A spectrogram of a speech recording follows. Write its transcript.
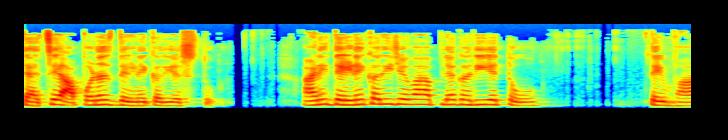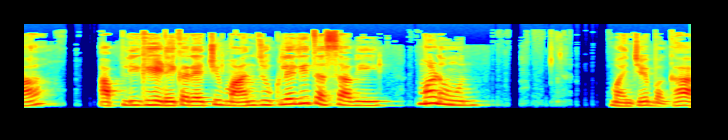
त्याचे आपणच देणेकरी असतो. आणि देणेकरी जेव्हा आपल्या घरी येतो तेव्हा आपली घेणेकऱ्याची मान झुकलेलीच असावी. म्हणून म्हणजे बघा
